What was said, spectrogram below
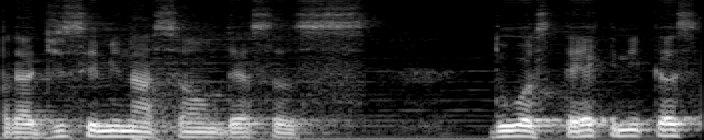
para a disseminação dessas duas técnicas,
